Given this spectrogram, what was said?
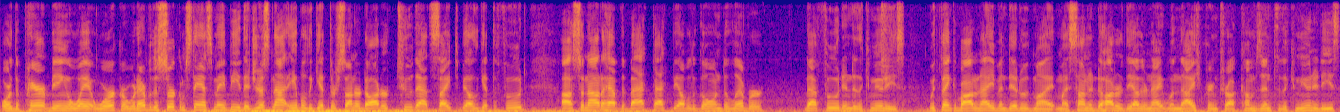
or the parent being away at work or whatever the circumstance may be, they're just not able to get their son or daughter to that site to be able to get the food. Uh, so now to have the backpack be able to go and deliver that food into the communities we think about it, and I even did with my, my son and daughter the other night when the ice cream truck comes into the communities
